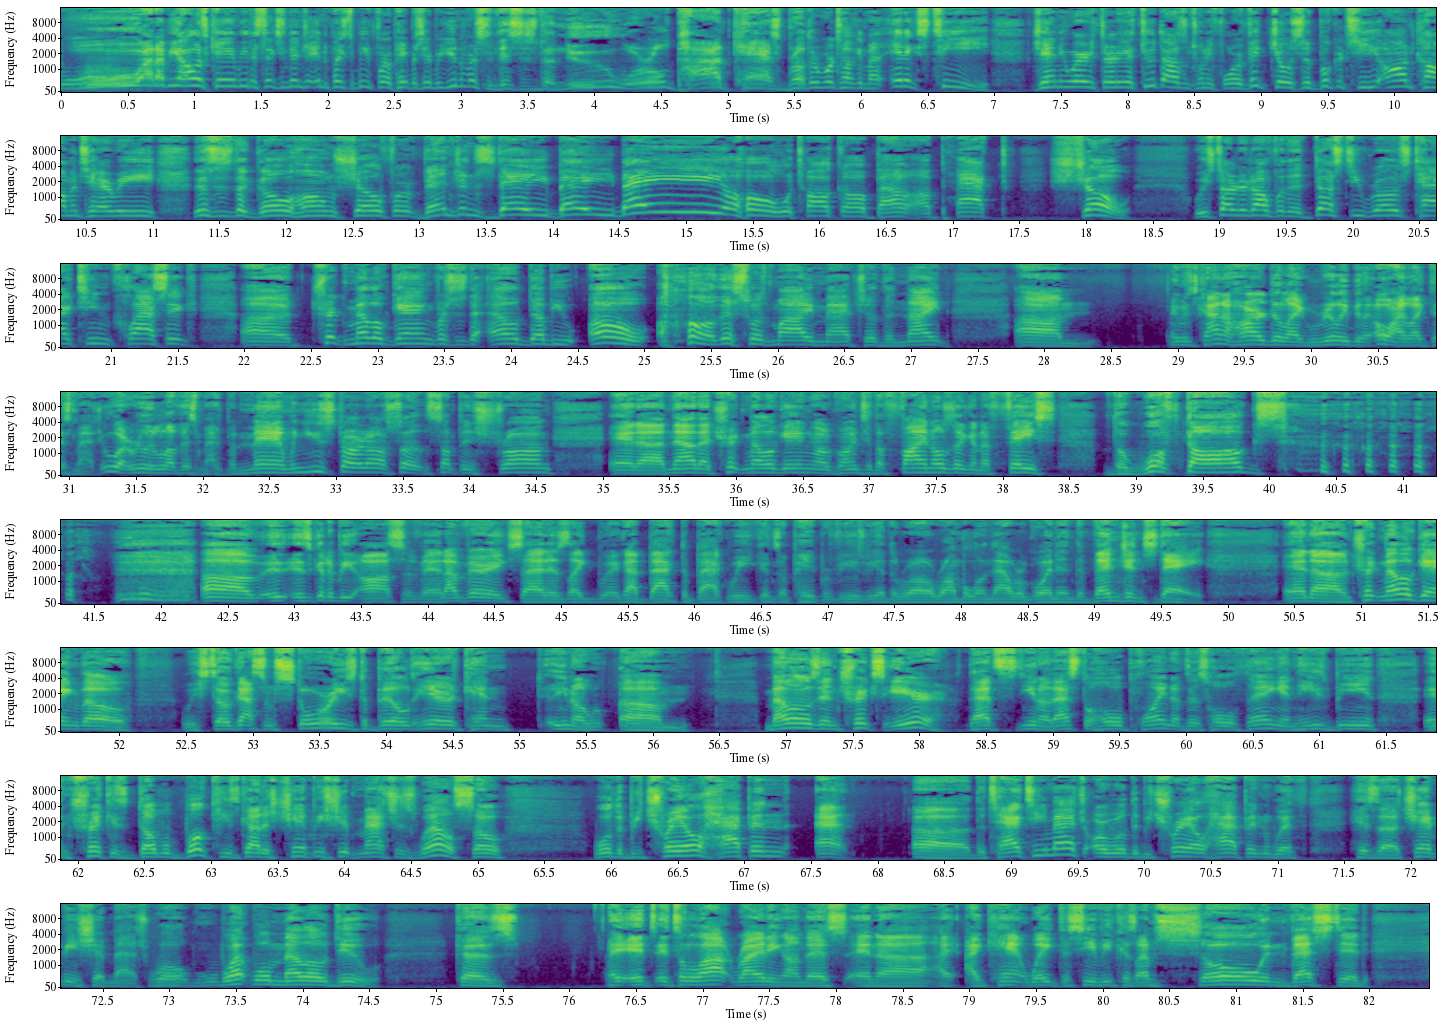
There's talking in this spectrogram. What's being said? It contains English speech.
What up, y'all? It's KMB, the Sexy Ninja, in the place to be for a Paper Saber universe, this is the New World Podcast, brother. We're talking about NXT, January 30th, 2024. Vic Joseph, Booker T on commentary. This is the go home show for Vengeance Day, baby. Oh, we'll talk about a packed show. We started off with a Dusty Rhodes Tag Team Classic, uh, Trick Mellow Gang versus the LWO. Oh, this was my match of the night. Um, it was kind of hard to like really be like, oh, I like this match. Oh, I really love this match. But man, when you start off so, something strong, and uh, now that Trick Mellow Gang are going to the finals, they're gonna face the Wolf Dogs. um, it, it's gonna be awesome, man. I'm very excited. It's like we got back to back weekends of pay per views. We had the Royal Rumble, and now we're going into Vengeance Day. And uh, Trick Mellow Gang, though, we still got some stories to build here. Can you know? Um, Mello's in Trick's ear. That's you know that's the whole point of this whole thing, and he's being and Trick is double booked. He's got his championship match as well. So, will the betrayal happen at uh, the tag team match, or will the betrayal happen with his uh, championship match? Will what will Mello do? Because it's it's a lot riding on this, and uh, I I can't wait to see because I'm so invested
